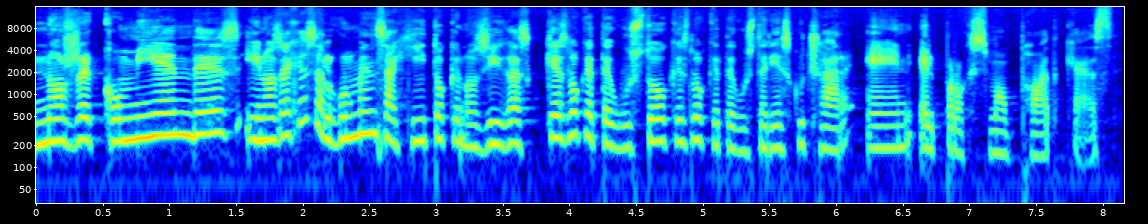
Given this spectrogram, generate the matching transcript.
nos recomiendes y nos dejes algún mensajito que nos digas qué es lo que te gustó, qué es lo que te gustaría escuchar en el próximo podcast.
